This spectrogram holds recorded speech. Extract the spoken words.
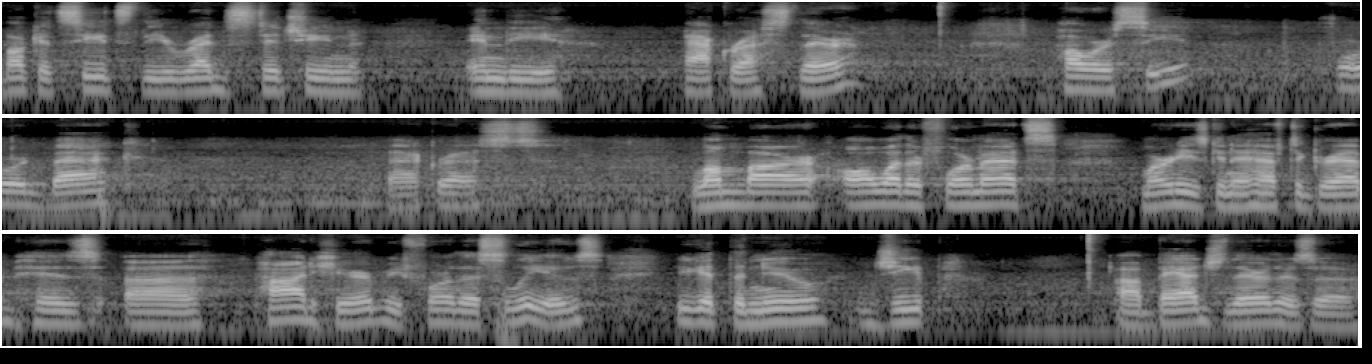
bucket seats, the red stitching in the backrest there. Power seat, forward, back, backrest, lumbar, all-weather floor mats. Marty's gonna have to grab his uh, pod here before this leaves. You get the new Jeep uh, badge there. There's a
